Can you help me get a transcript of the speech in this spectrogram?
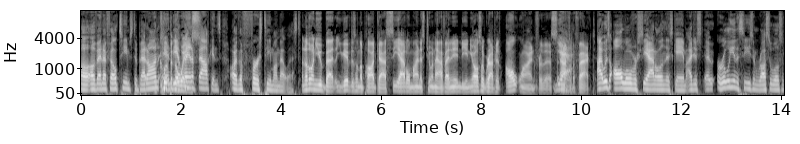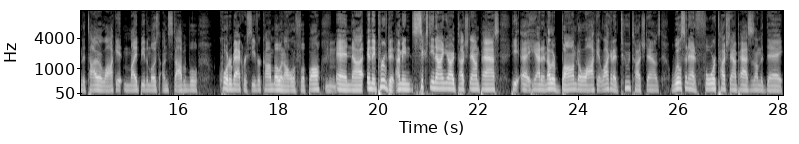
uh, of NFL teams to bet on, and the, the Atlanta wings. Falcons are the first team on that list. Another one you bet. You gave this on the podcast. Seattle minus two and a half at Indy, and you also grabbed an alt line for this Yeah. after the fact. I was all over Seattle in this game. I just uh, early in the season, Russell Wilson to Tyler Lockett might be the most unstoppable quarterback receiver combo in all of football, and uh, and they proved it. I mean, 69 yard touchdown pass. He uh, he had another bomb to Lockett. Lockett had two touchdowns. Wilson had four touchdown passes on the day.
